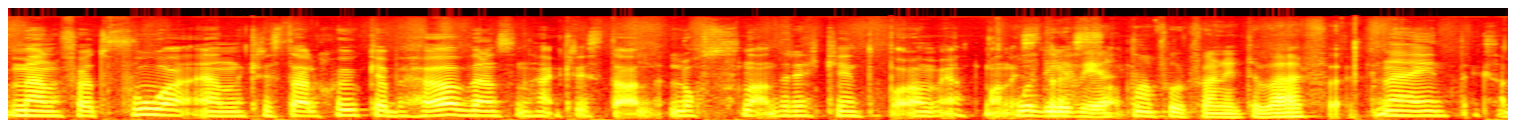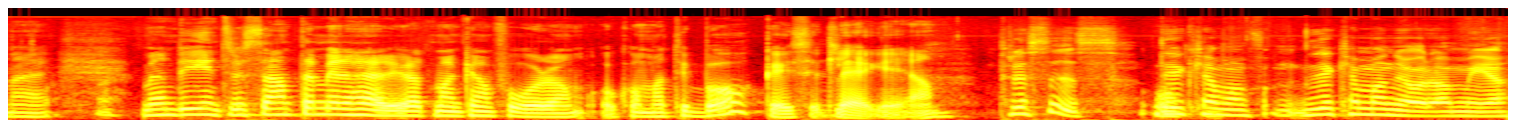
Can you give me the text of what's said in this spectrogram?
Men för att få en kristallsjuka behöver en sån här kristall lossna. Det räcker inte bara med att man är Och det stressad. vet man fortfarande inte varför. Nej, inte exakt. Nej. Men det intressanta med det här är att man kan få dem att komma tillbaka i sitt läge igen. Precis. Det kan man, det kan man göra med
